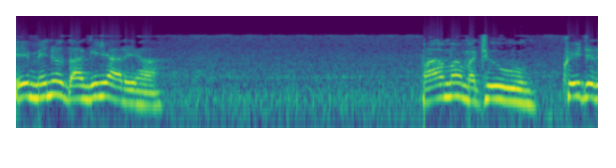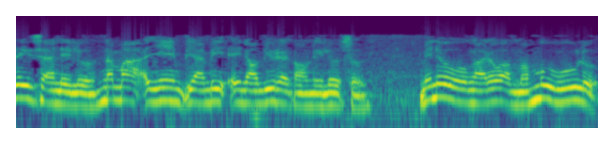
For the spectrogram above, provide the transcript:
အေးမင်းတို့တာကိယတွေဟာဘာမှမထူးဘူးခွေးတရိษံတွေလို့နှမအရင်ပြန်ပြီးအိမ်အောင်ပြုတဲ့ကောင်တွေလို့ဆိုမင်းတို့ငါတို့ကမမှုဘူးလို့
